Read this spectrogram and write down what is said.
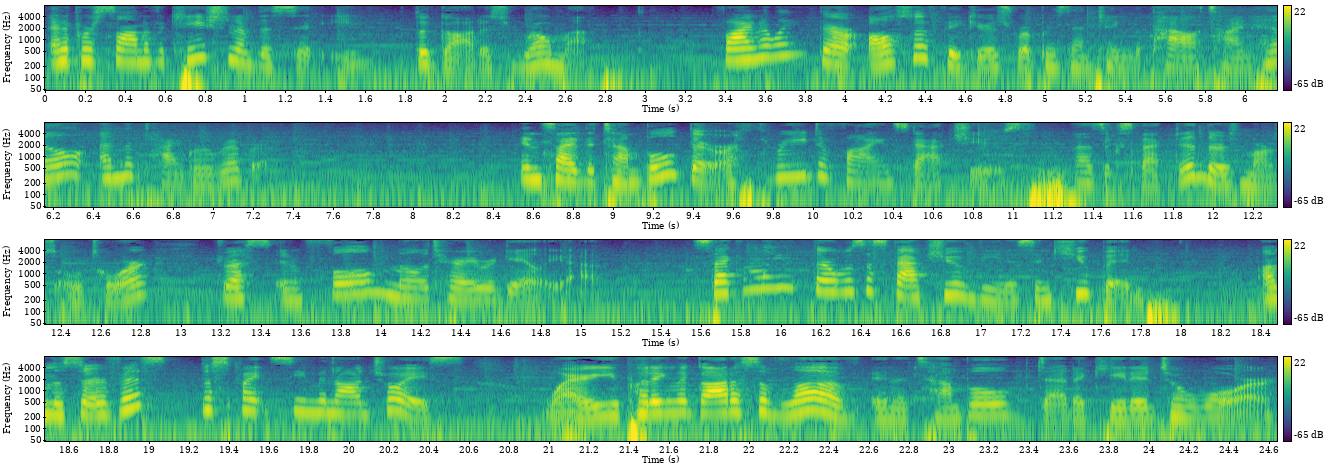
and a personification of the city, the goddess Roma. Finally, there are also figures representing the Palatine Hill and the Tiber River. Inside the temple, there are three divine statues. As expected, there's Mars Ultor, dressed in full military regalia. Secondly, there was a statue of Venus and Cupid. On the surface, this might seem an odd choice. Why are you putting the goddess of love in a temple dedicated to war?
